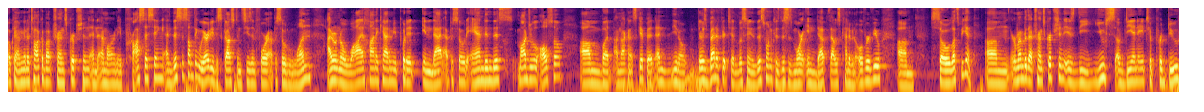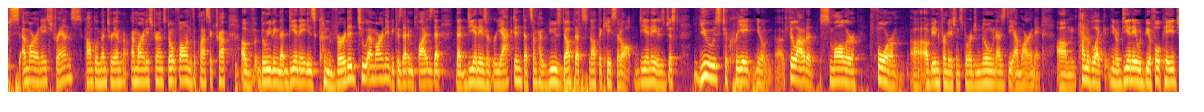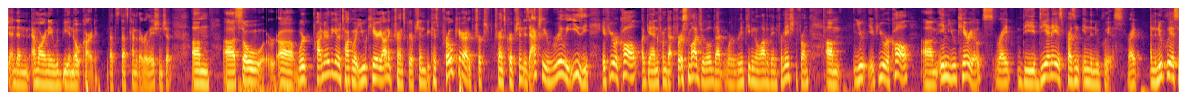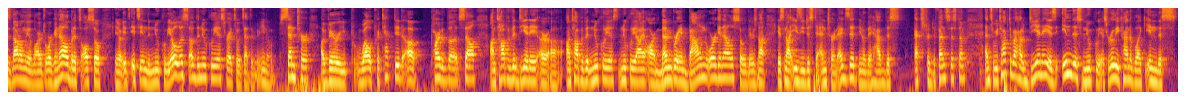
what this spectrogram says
Okay, I'm going to talk about transcription and mRNA processing, and this is something we already discussed in season 4, episode 1. I don't know why Khan Academy put it in that episode and in this module also, um, but I'm not going to skip it. And, you know, there's benefit to listening to this one because this is more in depth. That was kind of an overview. Um, so let's begin. Um, remember that transcription is the use of DNA to produce mRNA strands, complementary mRNA strands. Don't fall into the classic trap of believing that DNA is converted to mRNA because that implies that, that DNA is a reactant that's somehow used up. That's not the case at all. DNA is just used to create, you know, uh, fill out a smaller form uh, of information storage known as the mRNA. Um, kind of like you know DNA would be a full page and then mRNA would be a note card. That's that's kind of the relationship. Um, uh, so uh, we're primarily going to talk about eukaryotic transcription because prokaryotic tr- transcription is actually really easy. If you recall, again from that first module that we're repeating a lot of the information from, um, you if you recall um, in eukaryotes, right, the DNA is present in the nucleus, right? And the nucleus is not only a large organelle, but it's also, you know, it's, it's in the nucleolus of the nucleus, right? So it's at the, you know, center, a very well protected uh, part of the cell. On top of it, DNA or uh, on top of it, nucleus nuclei are membrane bound organelles. So there's not it's not easy just to enter and exit. You know, they have this extra defense system. And so we talked about how DNA is in this nucleus, really kind of like in this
